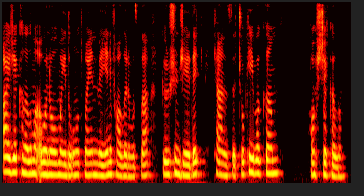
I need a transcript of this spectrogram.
Ayrıca kanalıma abone olmayı da unutmayın ve yeni fallarımızda görüşünceye dek kendinize çok iyi bakın. Hoşçakalın.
